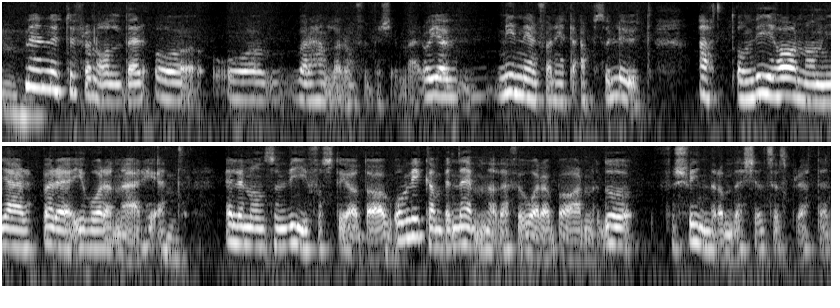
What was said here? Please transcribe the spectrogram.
Mm. Men utifrån ålder och, och vad det handlar om för bekymmer. Och jag, min erfarenhet är absolut att om vi har någon hjälpare i vår närhet Mm. eller någon som vi får stöd av. Om vi kan benämna det för våra barn då försvinner de där känselspröten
